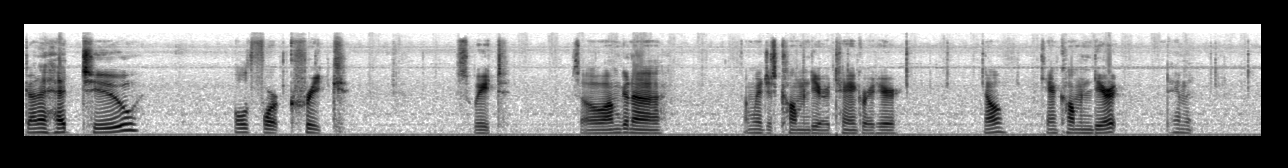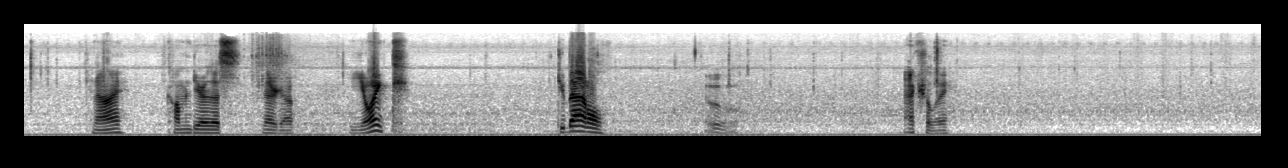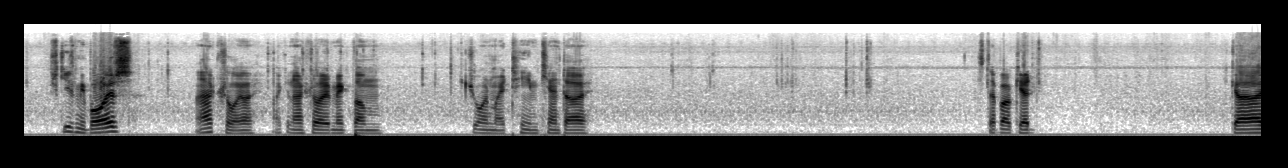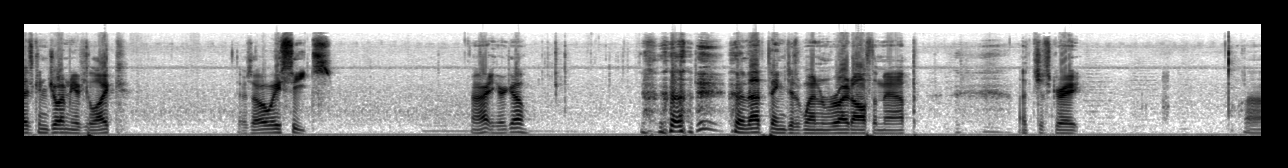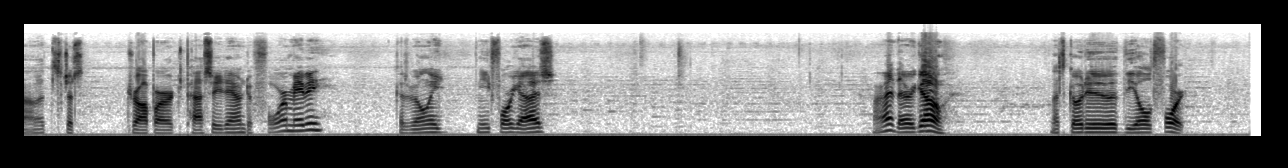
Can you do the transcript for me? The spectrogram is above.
gonna head to Old Fort Creek. Sweet. So I'm gonna I'm gonna just commandeer a tank right here. No? Can't commandeer it? Damn it. Can I? Commandeer this. There we go. Yoink! To battle! Ooh. Actually. Excuse me, boys. Actually, I can actually make them join my team, can't I? Step out, kid guys can join me if you like. There's always seats. Alright, here we go. that thing just went right off the map. That's just great. Uh, let's just drop our capacity down to four, maybe? Because we only need four guys. Alright, there we go. Let's go to the old fort.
